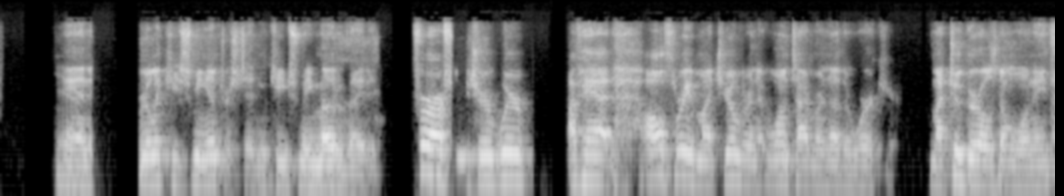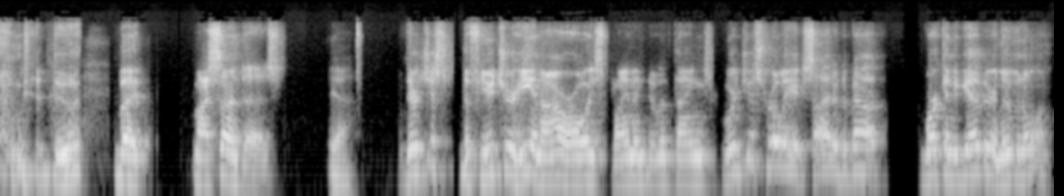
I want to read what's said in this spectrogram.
yeah. and it really keeps me interested and keeps me motivated for our future. We're I've had all three of my children at one time or another work here my two girls don't want anything to do with, but my son does. Yeah. They're just the future. He and I are always planning doing things. We're just really excited about working together and moving on.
